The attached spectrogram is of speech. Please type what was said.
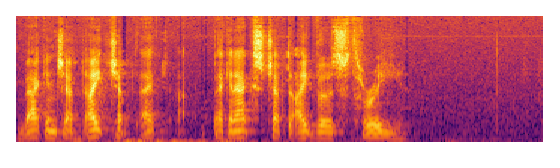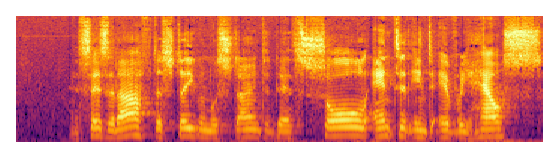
Back in chapter 8, chapter 8 back in Acts chapter 8, verse 3. It says that after Stephen was stoned to death, Saul entered into every house,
